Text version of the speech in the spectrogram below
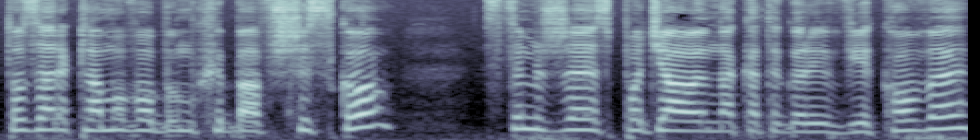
to zareklamowałbym chyba wszystko, z tym, że z podziałem na kategorie wiekowe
